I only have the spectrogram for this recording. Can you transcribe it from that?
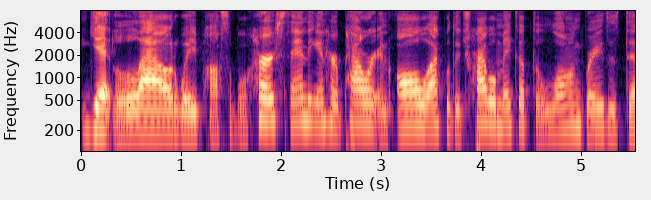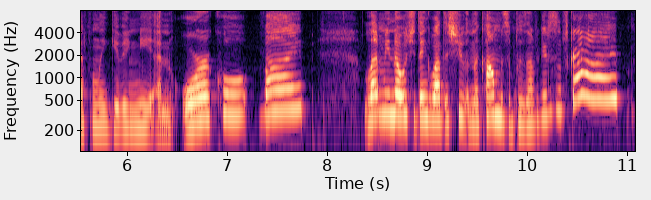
yet loud way possible. Her standing in her power in all black with the tribal makeup, the long braids is definitely giving me an oracle vibe. Let me know what you think about the shoot in the comments and please don't forget to subscribe.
